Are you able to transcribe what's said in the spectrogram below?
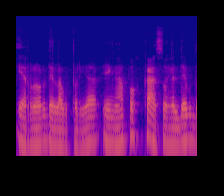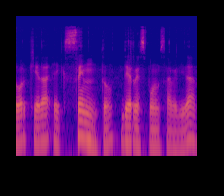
error de la autoridad. En ambos casos el deudor queda exento de responsabilidad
